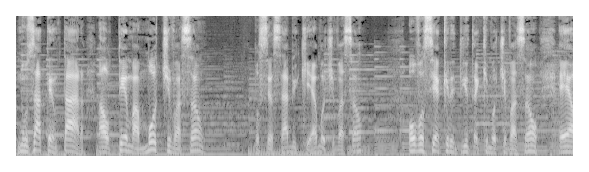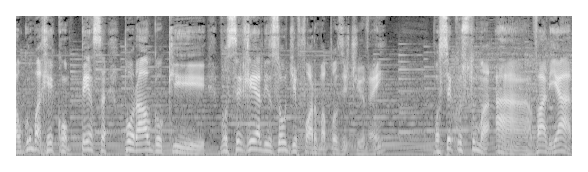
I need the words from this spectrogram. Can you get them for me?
nos atentar ao tema motivação? Você sabe o que é motivação? Ou você acredita que motivação é alguma recompensa por algo que você realizou de forma positiva, hein? Você costuma avaliar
